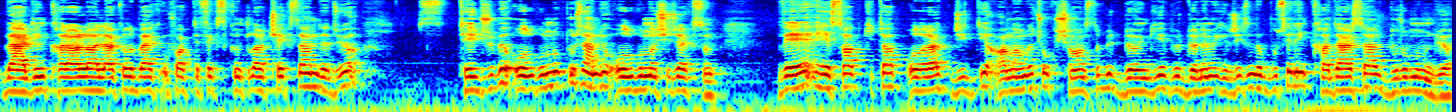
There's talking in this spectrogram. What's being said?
verdiğin kararla alakalı belki ufak tefek sıkıntılar çeksen de diyor. Tecrübe olgunluktur sen diyor olgunlaşacaksın. Ve hesap kitap olarak ciddi anlamda çok şanslı bir döngüye bir döneme gireceksin ve bu senin kadersel durumun diyor.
